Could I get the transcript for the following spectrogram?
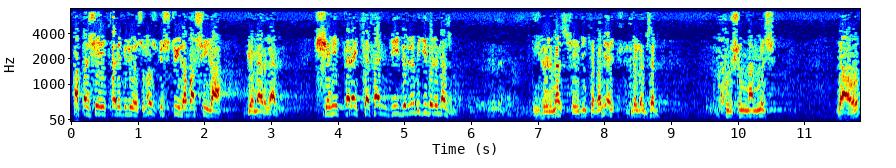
Hatta şehitleri biliyorsunuz üstüyle başıyla gömerler. Şehitlere kefen giydirilir mi giydirilmez mi? Giydirilmez. Şehidin kefeni üstüne gelmişse kurşunlanmış yahut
